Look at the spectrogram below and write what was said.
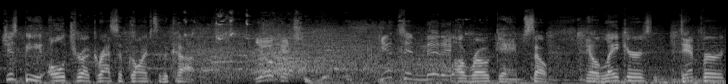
Just be ultra aggressive going to the cup. Jokic gets in mid. A road game. So, you know, Lakers, Denver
